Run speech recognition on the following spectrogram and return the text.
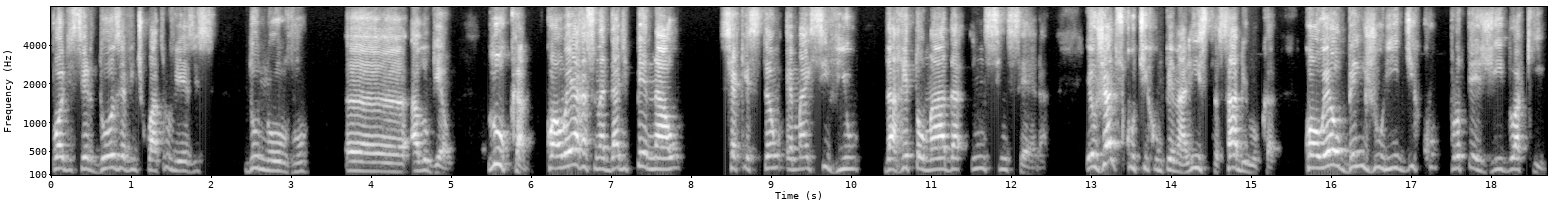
pode ser 12 a 24 vezes do novo uh, aluguel. Luca, qual é a racionalidade penal se a questão é mais civil da retomada insincera? Eu já discuti com penalistas, sabe, Luca, qual é o bem jurídico protegido aqui.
